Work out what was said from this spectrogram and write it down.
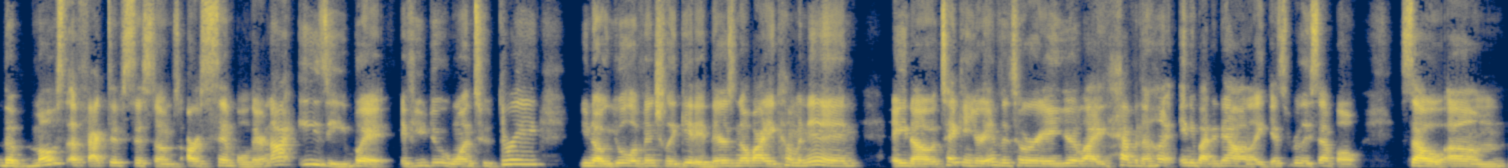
the most effective systems are simple. They're not easy, but if you do one, two, three, you know, you'll eventually get it. There's nobody coming in and, you know, taking your inventory and you're like having to hunt anybody down. Like it's really simple. So um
